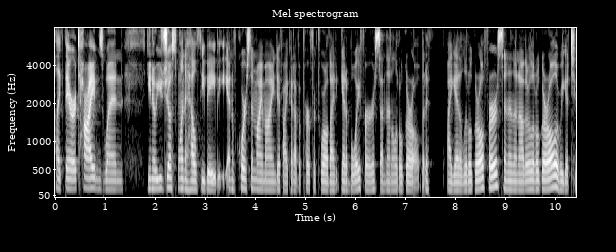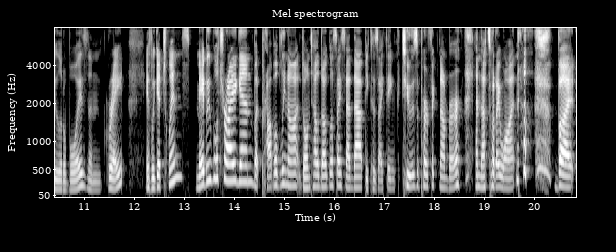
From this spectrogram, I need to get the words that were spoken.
Like there are times when, you know, you just want a healthy baby. And of course, in my mind, if I could have a perfect world, I'd get a boy first and then a little girl. But if I get a little girl first and then another little girl, or we get two little boys, then great. If we get twins, maybe we'll try again, but probably not. Don't tell Douglas I said that because I think two is a perfect number and that's what I want. but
